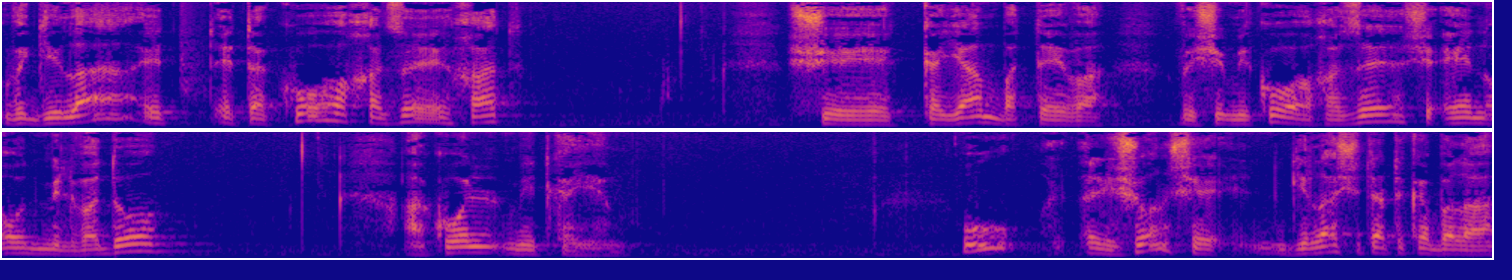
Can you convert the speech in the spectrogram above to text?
וגילה את, את הכוח הזה אחד שקיים בטבע, ושמכוח הזה, שאין עוד מלבדו, הכל מתקיים. הוא הראשון שגילה שיטת הקבלה.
